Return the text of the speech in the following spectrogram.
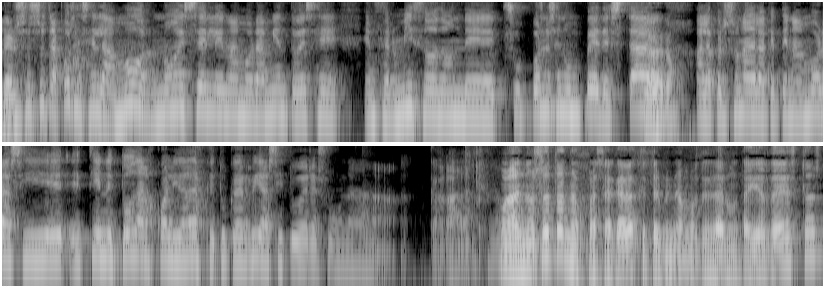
Pero eso es otra cosa, es el amor, no es el enamoramiento ese enfermizo donde pones en un pedestal Claro. a la persona de la que te enamoras y eh, eh, tiene todas las cualidades que tú querrías y tú eres una cagada. ¿no? Bueno, a nosotros nos pasa, cada vez que terminamos de dar un taller de estos,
